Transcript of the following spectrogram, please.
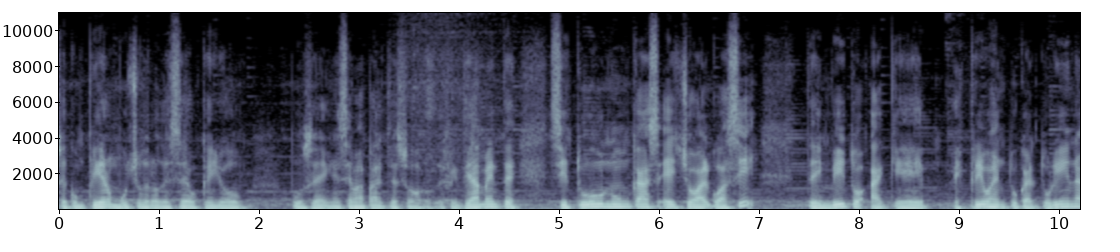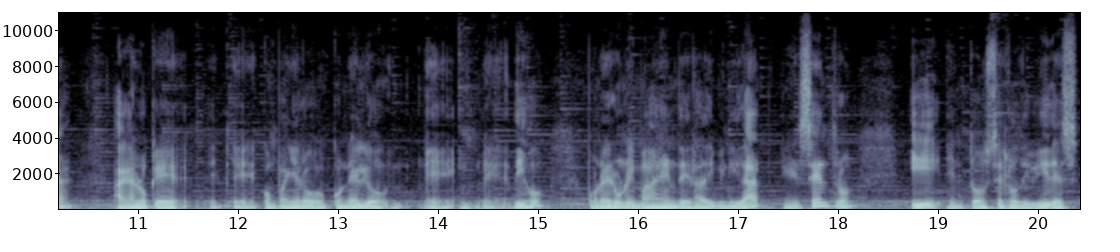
se cumplieron muchos de los deseos que yo puse en ese mapa del tesoro. Definitivamente, si tú nunca has hecho algo así, te invito a que escribas en tu cartulina, hagas lo que eh, el compañero Cornelio eh, eh, dijo, poner una imagen de la divinidad en el centro y entonces lo divides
